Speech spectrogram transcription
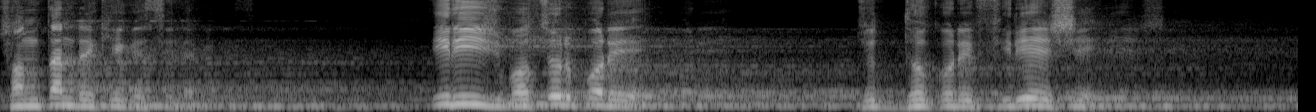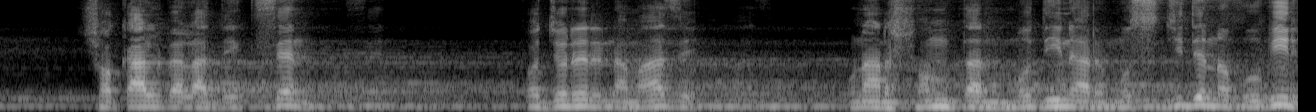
সন্তান রেখে গেছিলেন। তিরিশ বছর পরে যুদ্ধ করে ফিরে এসে সকালবেলা দেখছেন ফজরের নামাজে ওনার সন্তান মদিনার মসজিদে নববীর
